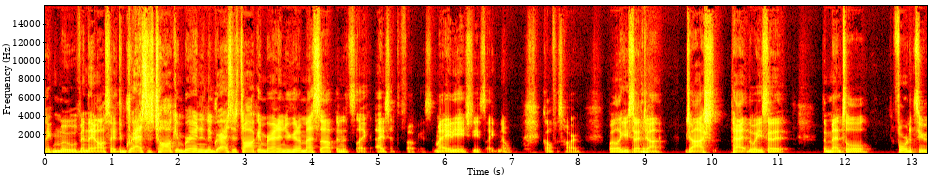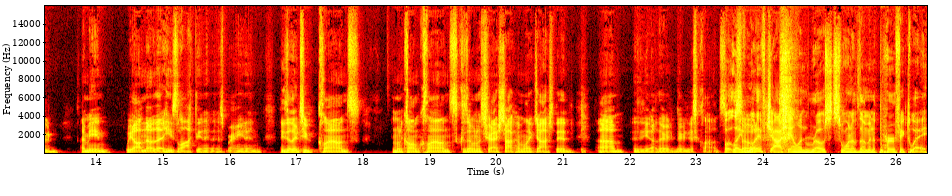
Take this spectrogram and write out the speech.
like move, and they all say the grass is talking, Brandon. The grass is talking, Brandon. You're gonna mess up, and it's like I just have to focus. My ADHD is like, no, golf is hard. But like you said, Josh, Josh, Pat, the way you said it, the mental fortitude. I mean, we all know that he's locked in in his brain, and these other two clowns. I'm gonna call them clowns because I'm gonna trash talk them like Josh did. Um, you know, they're they're just clowns. But like, So- what if Josh Allen roasts one of them in a perfect way,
